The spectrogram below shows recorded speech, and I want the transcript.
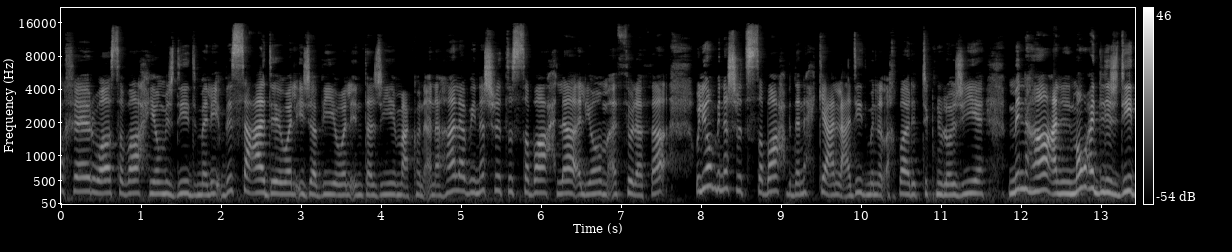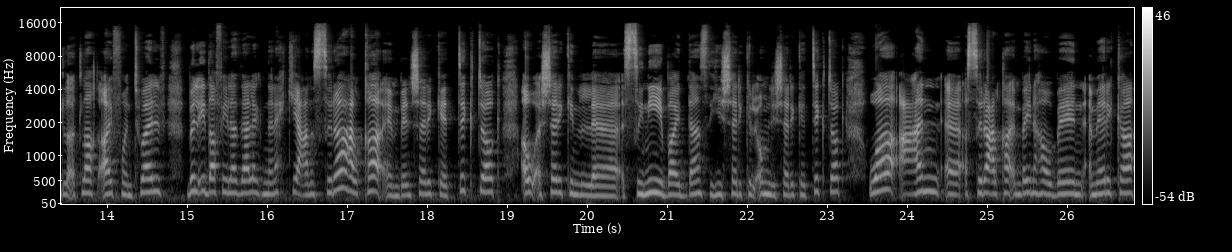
الخير وصباح يوم جديد مليء بالسعادة والإيجابية والإنتاجية. معكم أنا هالة بنشرة الصباح لليوم الثلاثاء. واليوم بنشرة الصباح بدنا نحكي عن العديد من الأخبار التكنولوجية منها عن الموعد الجديد لإطلاق آيفون 12 بالإضافة إلى ذلك بدنا نحكي عن الصراع القائم بين شركة تيك توك أو الشركة الصينية بايت دانس هي الشركة الأم لشركة تيك توك وعن الصراع القائم بينها وبين أمريكا.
